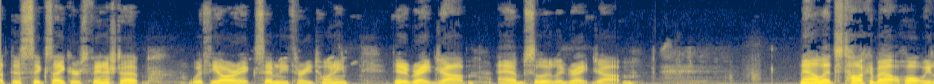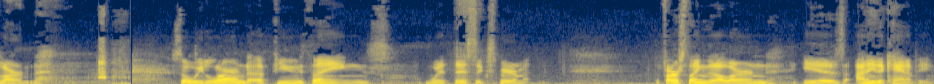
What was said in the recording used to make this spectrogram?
Got this six acres finished up with the RX 7320. Did a great job, absolutely great job. Now let's talk about what we learned. So we learned a few things with this experiment. The first thing that I learned is I need a canopy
